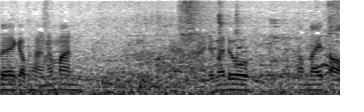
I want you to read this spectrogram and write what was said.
เลยกับถังน้ำมันอ่าเดี๋ยวมาดูทำอะไรต่อ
